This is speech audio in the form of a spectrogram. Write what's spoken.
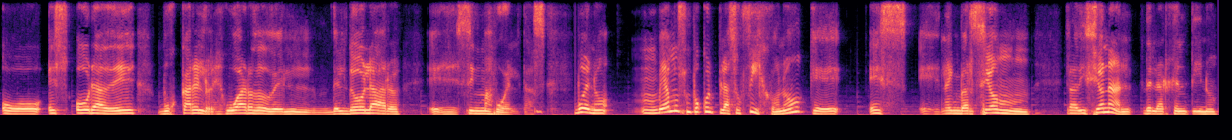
o es hora de buscar el resguardo del, dólar eh, sin más vueltas? Bueno, veamos un poco el plazo fijo, ¿no? Que es eh, la inversión tradicional del argentino.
